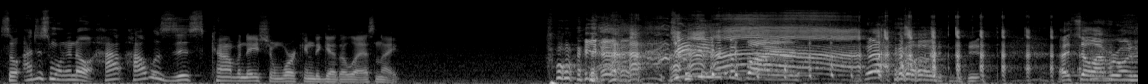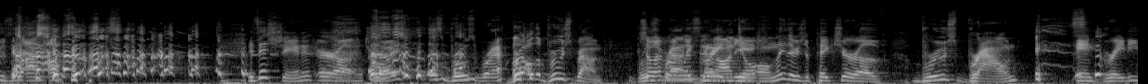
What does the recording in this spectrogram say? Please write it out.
So I just want to know how how was this combination working together last night? JB with the fire. Uh, so everyone who's on, is this Shannon or uh, Troy? That's Bruce Brown. Bru- Oh, the Bruce Brown. Bruce so everyone Brown listening Grady audio Dick. only, there's a picture of Bruce Brown and Grady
